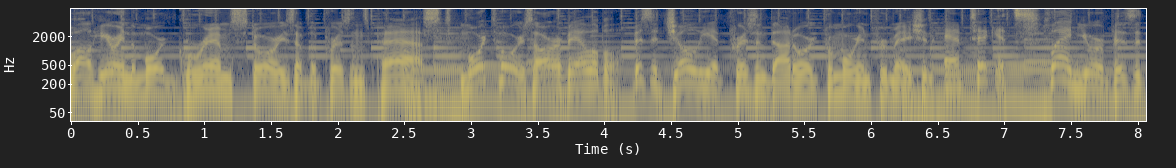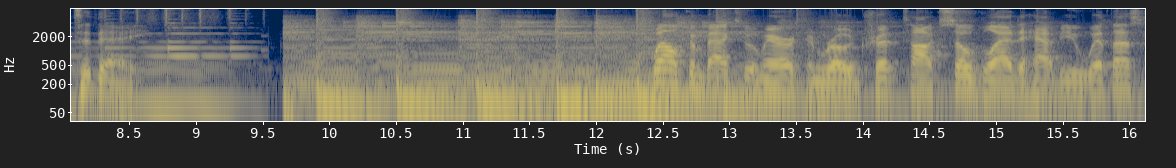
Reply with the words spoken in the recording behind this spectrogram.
while hearing the more grim stories of the prison's past. More tours are available. Visit jolietprison.org for more information and tickets. Plan your visit today. Welcome back to American Road Trip Talk. So glad to have you with us,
